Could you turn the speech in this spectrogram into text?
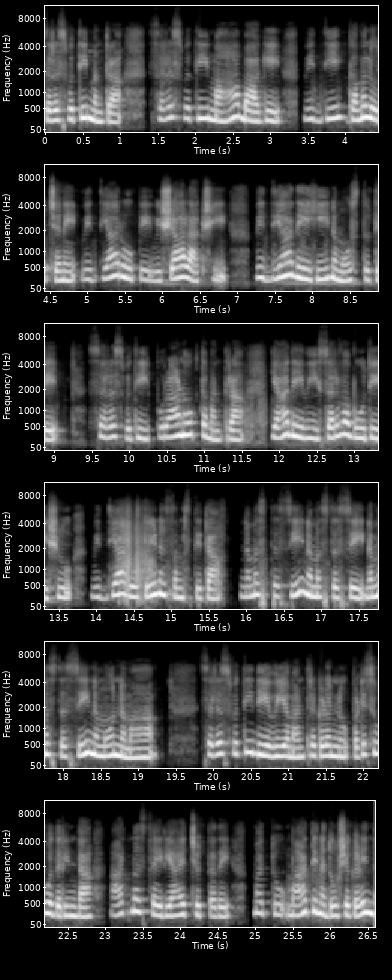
ಸರಸ್ವತಿ ಮಂತ್ರ. ಸರಸ್ವತಿ ಮಹಾಭಾಗೆ ವಿದ್ಯೆ ಕಮಲೋಚನೆ. ವಿದ್ಯಾರೂಪೆ ವಿಶಾಲಾಕ್ಷಿ. ವಿದ್ಯಾದೇಹಿ ನಮೋಸ್ತುತೆ. ಸರಸ್ವತಿ ಪುರಾಣೋಕ್ತ ಮಂತ್ರ, ಯಾ ದೇವಿ ಸರ್ವಭೂತೇಷು ವಿದ್ಯಾರೂಪೇಣ ಸಂಸ್ಥಿತ ನಮಸ್ತಸ್ಸಿ ನಮಸ್ತಸ್ಯೈ ನಮಸ್ತಸ್ಯೈ ನಮೋ ನಮಃ. ಸರಸ್ವತಿ ದೇವಿಯ ಮಂತ್ರಗಳನ್ನು ಪಠಿಸುವುದರಿಂದ ಆತ್ಮಸ್ಥೈರ್ಯ ಹೆಚ್ಚುತ್ತದೆ ಮತ್ತು ಮಾತಿನ ದೋಷಗಳಿಂದ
